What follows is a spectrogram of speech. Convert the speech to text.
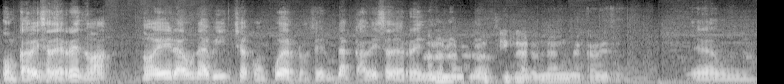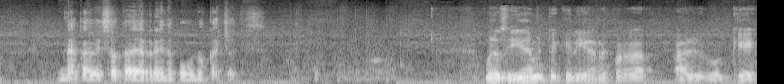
Con cabeza de reno, ¿ah? No era una vincha con cuernos, era una cabeza de reno. No, no, no, no, sí, claro, una, una cabeza. Era un, una cabezota de reno con unos cachotes. Bueno, seguidamente quería recordar algo que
